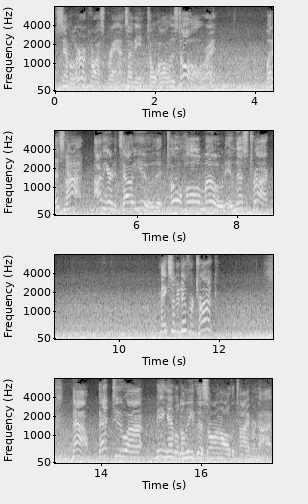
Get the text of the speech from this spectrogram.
similar across brands. I mean, tow haul is tow haul, right? But it's not. I'm here to tell you that tow haul mode in this truck makes it a different truck. Now, back to uh, being able to leave this on all the time or not.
